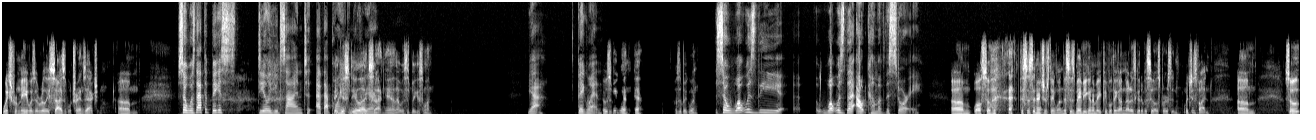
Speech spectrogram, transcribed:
which for me was a really sizable transaction. Um, so was that the biggest deal you'd signed to, at that point? Biggest deal I'd signed. Yeah, that was the biggest one. Yeah, big win. It was a big win. Yeah, it was a big win. So what was the what was the outcome of the story? Um, well, so this is an interesting one. This is maybe going to make people think I'm not as good of a salesperson, which is fine. Um, so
